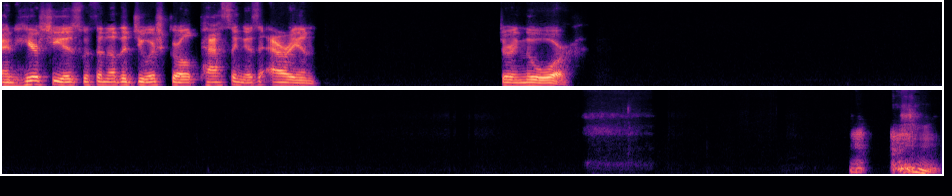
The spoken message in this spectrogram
And here she is with another Jewish girl passing as Aryan during the war.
